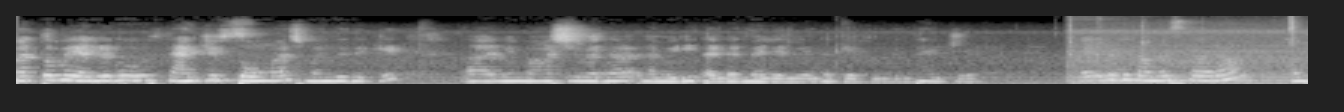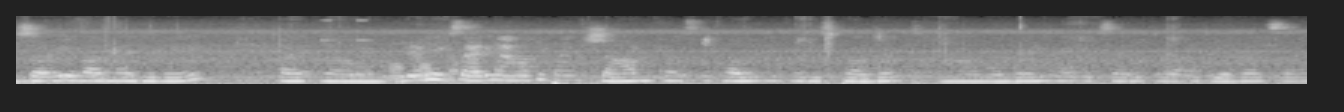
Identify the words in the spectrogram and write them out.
ಮತ್ತೊಮ್ಮೆ ಎಲ್ರಿಗೂ ಥ್ಯಾಂಕ್ ಯು ಸೋ ಮಚ್ ಬಂದಿದ್ದಕ್ಕೆ. ನಿಮ್ಮ ಆಶೀರ್ವಾದ ನಮ್ಮ ಇಡೀ ತಂಡದ ಮೇಲೆ ಇರಲಿ ಅಂತ ಕೇಳ್ಕೊಂತೀನಿ. ಥ್ಯಾಂಕ್ ಯು ಎಲ್ರಿಗೂ ನಮಸ್ಕಾರ. I sorry about my but um, really exciting. I want to thank Sham first for calling me for this project. Um, I'm very, very excited to work with Yoga sir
